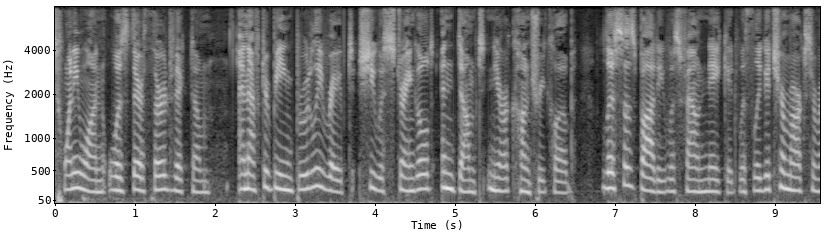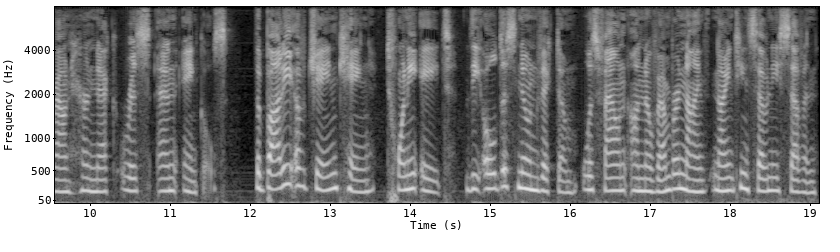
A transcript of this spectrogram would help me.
21, was their third victim, and after being brutally raped, she was strangled and dumped near a country club. Lissa's body was found naked with ligature marks around her neck, wrists, and ankles. The body of Jane King, 28, the oldest known victim, was found on November 9, 1977,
